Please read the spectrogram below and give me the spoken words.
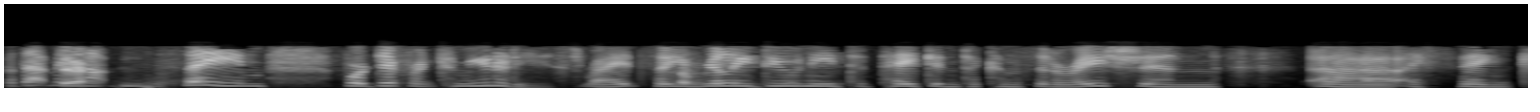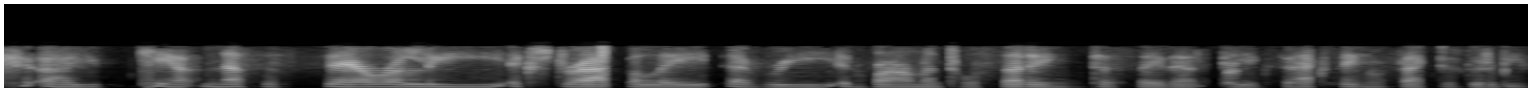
But that may not be the same for different communities, right? So you really do need to take into consideration uh, I think uh, you can't necessarily extrapolate every environmental setting to say that the exact same effect is going to be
